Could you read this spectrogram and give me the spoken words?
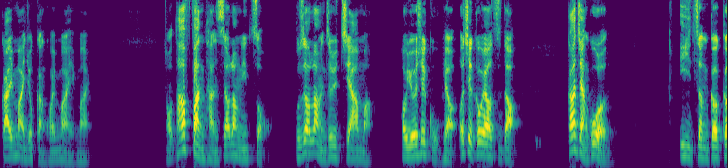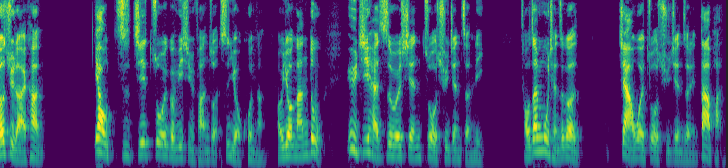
该卖就赶快卖一卖。哦，它反弹是要让你走，不是要让你再去加码。哦，有一些股票，而且各位要知道，刚刚讲过了，以整个格局来看，要直接做一个 V 型反转是有困难哦，有难度。预计还是会先做区间整理，我在目前这个价位做区间整理，大盘，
